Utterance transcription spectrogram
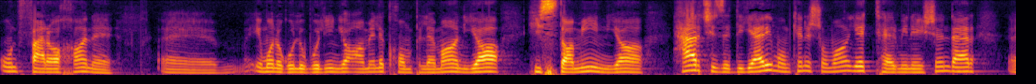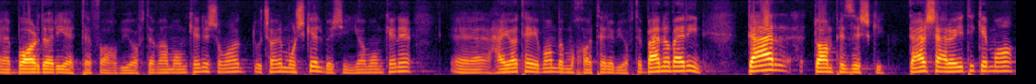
اون فراخوان ایمونوگلوبولین یا عامل کمپلمان یا هیستامین یا هر چیز دیگری ممکنه شما یک termination در بارداری اتفاق بیفته و ممکنه شما دچار مشکل بشین یا ممکنه حیات حیوان به مخاطره بیفته. بنابراین در دامپزشکی در شرایطی که ما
